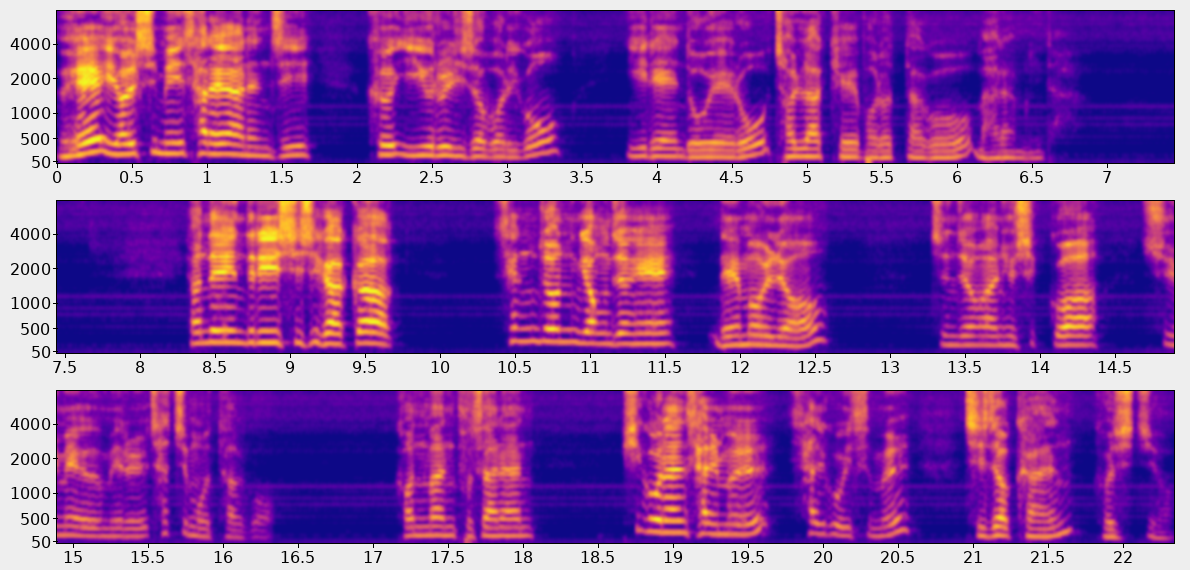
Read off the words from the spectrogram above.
왜 열심히 살아야 하는지 그 이유를 잊어버리고 일의 노예로 전락해 버렸다고 말합니다. 현대인들이 시시각각 생존 경쟁에 내몰려 진정한 휴식과 쉼의 의미를 찾지 못하고 겉만 부산한 피곤한 삶을 살고 있음을 지적한 것이죠.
